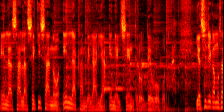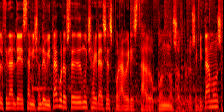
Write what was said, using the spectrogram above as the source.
en la sala Sequizano en la Candelaria en el centro de Bogotá. Y así llegamos al final de esta emisión de Bitácora. Ustedes muchas gracias por haber estado con nosotros. Los invitamos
